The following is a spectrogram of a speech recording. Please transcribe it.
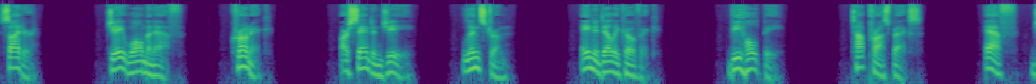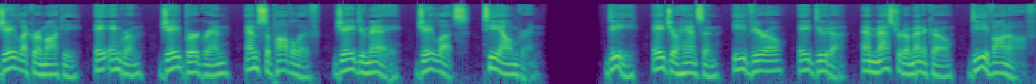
Seider. J. Walman F. Hronek. Arsandin G. Lindstrom. A. Nedeljkovic. V. Holtby. Top prospects. F. J. Lekkerimaki, A. Ingram, J. Berggren, M. Sapovaliv, J. Dumais, J. Lutz, T. Almgren. D. A. Johansson, E. Viro, A. Duda, M. Mastrodomenico, D. Ivanov.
